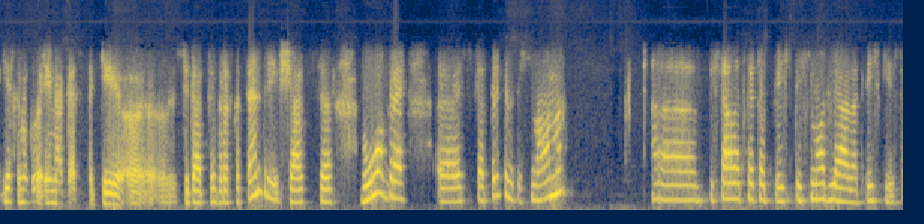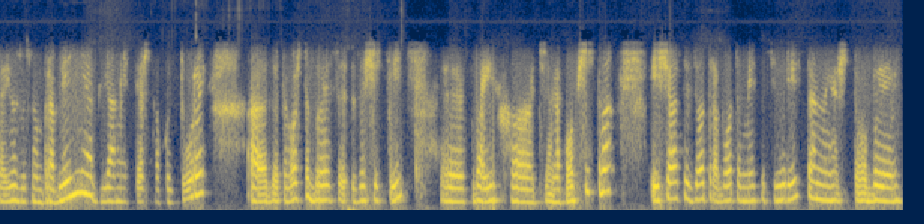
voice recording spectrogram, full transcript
если мы говорим опять-таки э, ситуации в Рокоцентре, сейчас в Огре, с открытым письмом Э, писала открытое письмо для Латвийского союза самоуправления, для Министерства культуры, э, для того, чтобы защитить э, своих членов общества. И сейчас идет работа вместе с юристами, чтобы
